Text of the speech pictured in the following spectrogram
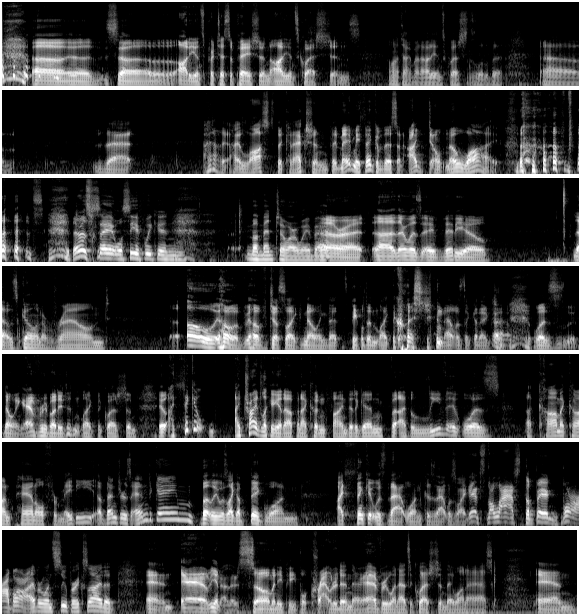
uh, uh, so, audience participation, audience questions. I want to talk about audience questions a little bit. Um, that I don't. I lost the connection that made me think of this, and I don't know why. but there was Say it. We'll see if we can memento our way back. all right. Uh, there was a video that was going around. Oh, oh, of just like knowing that people didn't like the question. that was the connection. Oh. Was knowing everybody didn't like the question. It, I think it. I tried looking it up and I couldn't find it again, but I believe it was a Comic Con panel for maybe Avengers Endgame, but it was like a big one. I think it was that one because that was like it's the last, the big blah blah. Everyone's super excited, and eh, you know, there's so many people crowded in there. Everyone has a question they want to ask, and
